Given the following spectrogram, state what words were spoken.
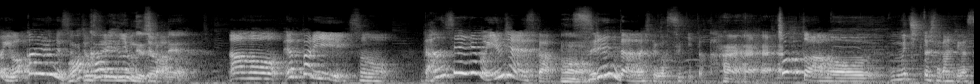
み分かれるんですよ分かれるんですかね？は。あのやっぱりその男性でもいるじゃないですか、うん。スレンダーな人が好きとか。はいはいはいちょっとあのムチっとした感じが好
